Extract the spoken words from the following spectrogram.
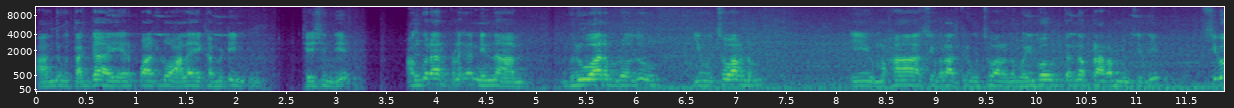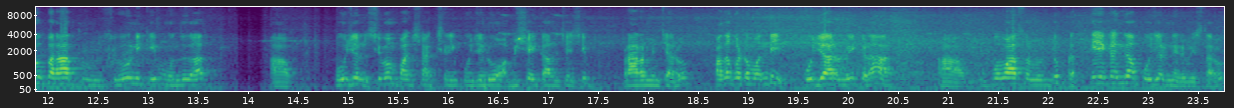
అందుకు తగ్గ ఏర్పాట్లు ఆలయ కమిటీ చేసింది. అంకురార్పణగా నిన్న గురువారం రోజు ఈ ఉత్సవాలను ఈ మహాశివరాత్రి ఉత్సవాలను వైభవంతంగా ప్రారంభించింది. శివపరా శివునికి ముందుగా పూజలు శివం పంచాక్షరి పూజలు అభిషేకాలు చేసి ప్రారంభించారు. పదకొండు మంది పూజారులు ఇక్కడ ఉపవాసం ఉంటూ ప్రత్యేకంగా పూజలు నిర్వహిస్తారు.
